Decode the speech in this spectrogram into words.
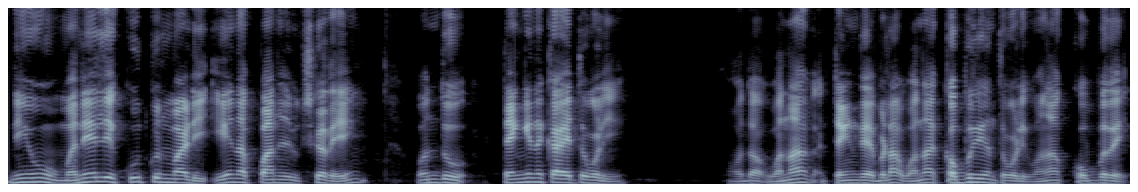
ನೀವು ಮನೆಯಲ್ಲಿ ಕೂತ್ಕೊಂಡು ಮಾಡಿ. ಏನಪ್ಪ ಅಂದರೆ ವೀಕ್ಷಕರೇ ಒಂದು ತೆಂಗಿನಕಾಯಿ ತಗೊಳ್ಳಿ. ಹೌದಾ? ಒಣ ತೆಂಗಿನಕಾಯಿ ಬೇಡ, ಒಣ ಕೊಬ್ಬರಿ ಅಂತ ತಗೊಳ್ಳಿ. ಒಣ ಕೊಬ್ಬರಿ.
